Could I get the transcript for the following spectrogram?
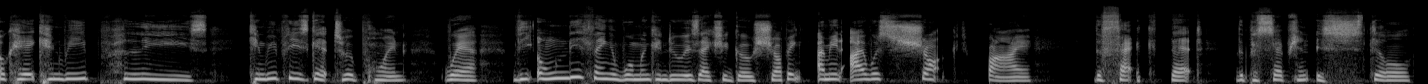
okay, can we please, can we please get to a point where the only thing a woman can do is actually go shopping? I mean, I was shocked by the fact that the perception is still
